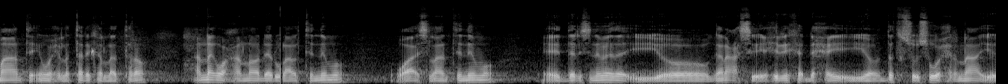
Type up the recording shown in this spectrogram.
maanta in wixii la tari kar la taro. Annaga waxaa noo dheer walaaltinimo waa islaantinimo darisnimada iyo ganacsiga iyo xiriirka dhexeeya iyo dadkasoo isugu xirnaa iyo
